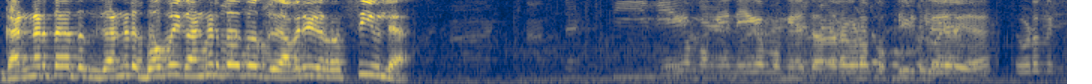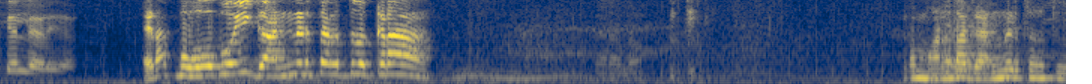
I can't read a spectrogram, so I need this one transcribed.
ഗണ്ണെടുത്തകത്ത് ഗണ്ണെടുത്ത് ബോബോയ് ഗണ്ണെടുത്തകത്ത് അവർ റസ് ചെയ്യൂല. എടാ ബോബോയ് ഗണ്ണെടുത്തകത്ത് വെക്കടാ. എടാ മണ്ട ഗണ്ണെടുത്ത് അകത്ത്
